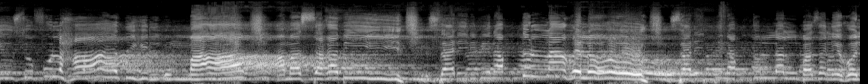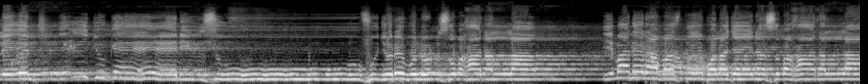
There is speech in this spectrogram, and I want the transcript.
ইউসুফুল হাদিহিল উম্মা, আমার সাহাবী জারির বিন আব্দুল্লাহ হলো জারির বিন আব্দুল্লাহ বাজালি হলেন এই যুগের ইউসুফ। জোরে বলুন, সুবহানাল্লাহ। ইমানের আওয়াজ দিয়ে বলা যায় না সুবহান আল্লাহ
